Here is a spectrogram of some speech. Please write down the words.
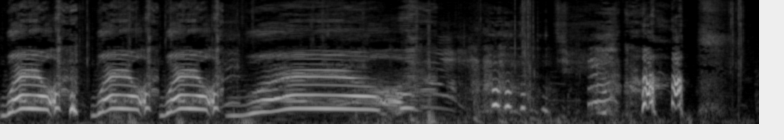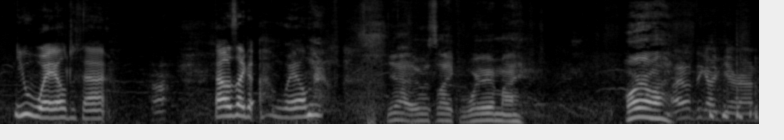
Whale! Whale! Whale! Whale! you wailed that. That was like a whale move. Yeah, it was like, where am I? Where am I? I don't think I'd get around.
